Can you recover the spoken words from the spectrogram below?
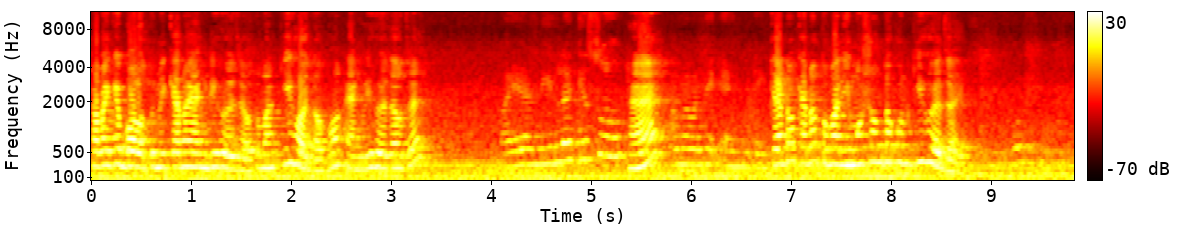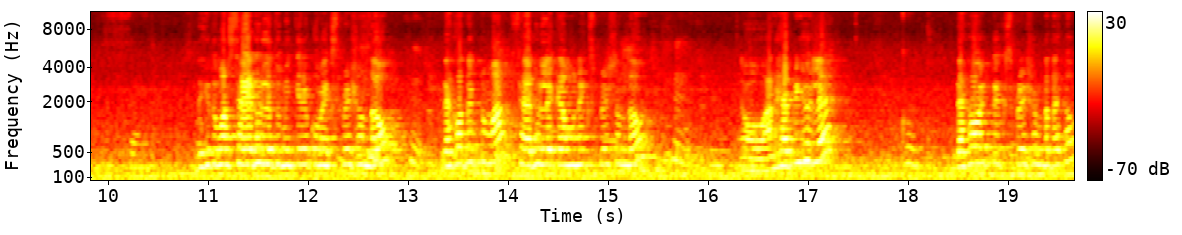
সবাইকে বলো তুমি কেন অ্যাংরি হয়ে যাও? তোমার কি হয় তখন? অ্যাংরি হয়ে যাও যে? হ্যাঁ? কেন কেন? তোমার ইমোশন তখন কি হয়ে যায়? দেখি তোমার স্যাড হলে তুমি কীরকম এক্সপ্রেশন দাও? দেখো তো একটু মা স্যাড হলে কেমন এক্সপ্রেশন দাও? ও আর হ্যাপি হলে? দেখাও একটু এক্সপ্রেশনটা দেখাও।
